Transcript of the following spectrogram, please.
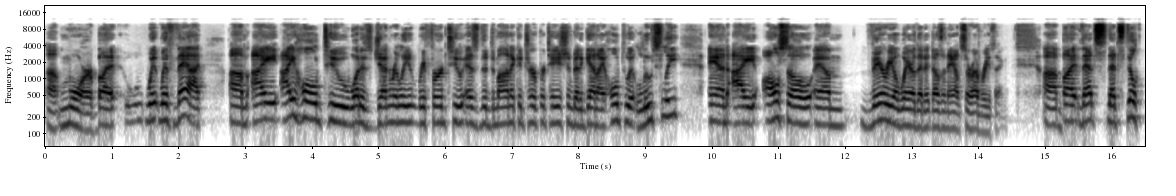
uh, more. But with, with that um, I I hold to what is generally referred to as the demonic interpretation, but again, I hold to it loosely, and I also am very aware that it doesn't answer everything. Uh, but that's that's still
